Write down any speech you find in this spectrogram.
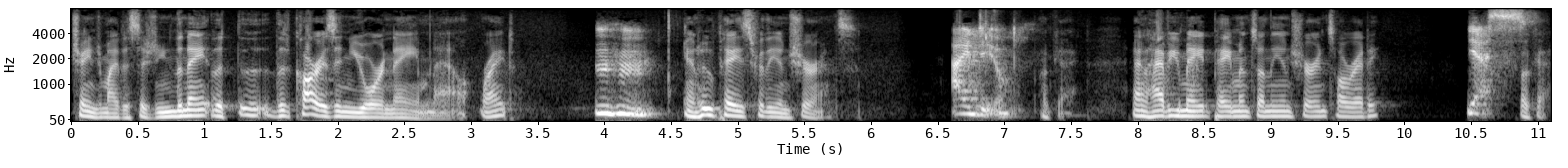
change my decision. The name, the, the the car is in your name now, right? Mm-hmm. And who pays for the insurance? I do. Okay. And have you made payments on the insurance already? Yes. Okay.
